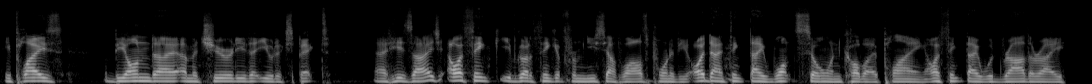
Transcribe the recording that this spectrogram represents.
He plays – beyond a, a, maturity that you would expect at his age. I think you've got to think it from New South Wales' point of view. I don't think they want Selwyn Cobbo playing. I think they would rather a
